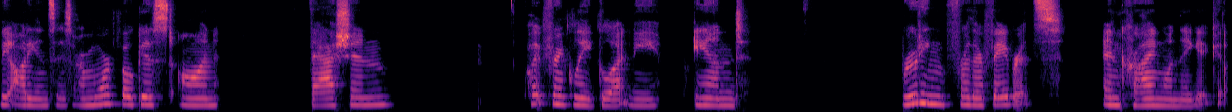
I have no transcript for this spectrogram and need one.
the audiences are more focused on fashion, quite frankly, gluttony, and rooting for their favorites and crying when they get killed.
